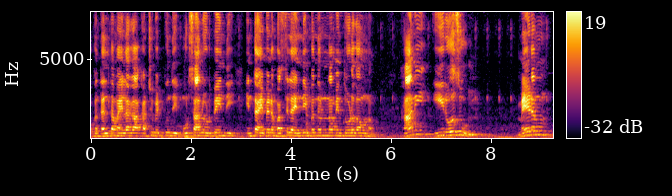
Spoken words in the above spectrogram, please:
ఒక దళిత మహిళగా ఖర్చు పెట్టుకుంది మూడు సార్లు ఓడిపోయింది ఇంత అయిపోయిన బస్తీలో ఎన్ని ఇబ్బందులు ఉన్నా మేము తోడుగా ఉన్నాం. కానీ ఈరోజు మేడం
